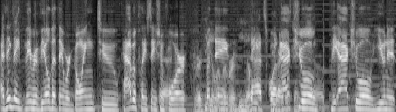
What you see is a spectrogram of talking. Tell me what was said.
I think they they revealed that they were going to have a PlayStation Yeah. 4. Reveal they- of a. That's what the I actual of. the actual unit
